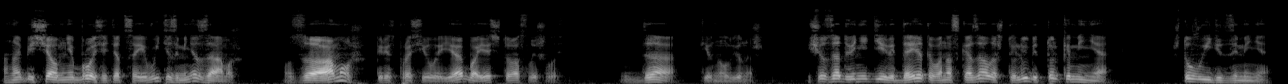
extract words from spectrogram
Она обещала мне бросить отца и выйти за меня замуж. Замуж? Переспросила я, боясь, что ослышалась. Да, кивнул юнош. Еще за две недели до этого она сказала, что любит только меня, что выйдет за меня.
